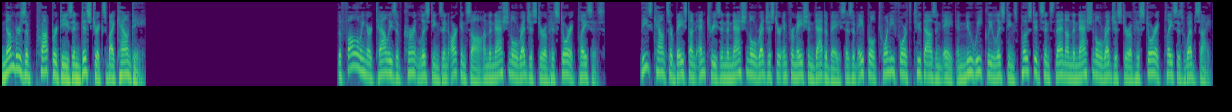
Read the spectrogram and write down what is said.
Numbers of properties and districts by county The following are tallies of current listings in Arkansas on the National Register of Historic Places. These counts are based on entries in the National Register Information Database as of April 24, 2008 and new weekly listings posted since then on the National Register of Historic Places website.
